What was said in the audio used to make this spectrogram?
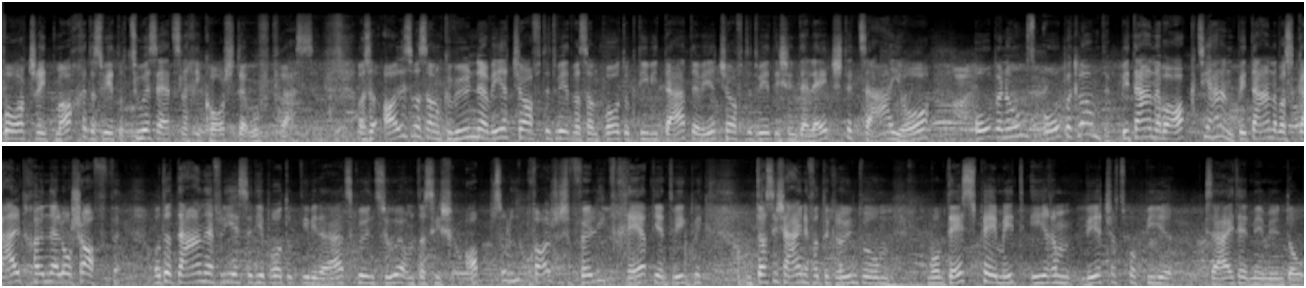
Fortschritt machen, das wird durch zusätzliche Kosten aufgefressen. Also alles, was an Gewinn erwirtschaftet wird, was an Produktivität erwirtschaftet wird, ist in den letzten zehn Jahren oben, aus, oben gelandet. Bei denen, die Aktien haben, bei denen, die das Geld können schaffen können. Oder denen fließen die Produktivitätsgewinne zu. Und das ist absolut falsch. Das ist eine völlig verkehrte Entwicklung. Und das ist einer der Gründe, warum, warum die SP mit ihrem Wirtschaftspapier gesagt hat, wir müssen hier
